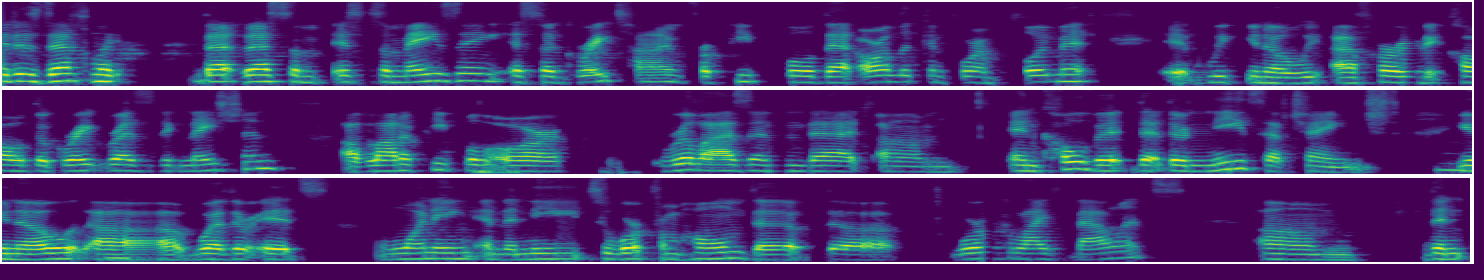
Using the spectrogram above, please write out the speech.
It is definitely that that's a, it's amazing. It's a great time for people that are looking for employment. It, we you know we, I've heard it called the Great Resignation. A lot of people are realizing that um, in COVID that their needs have changed. You know uh, whether it's wanting and the need to work from home, the the work life balance. Um, then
